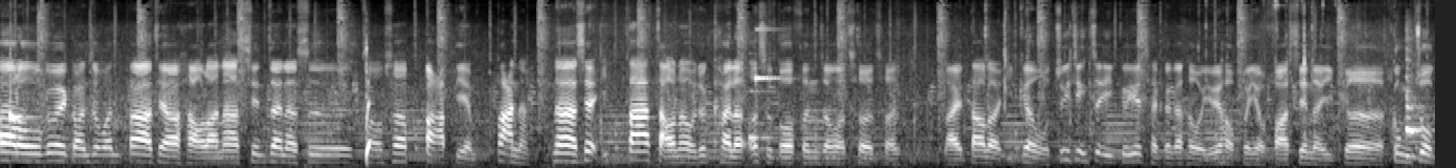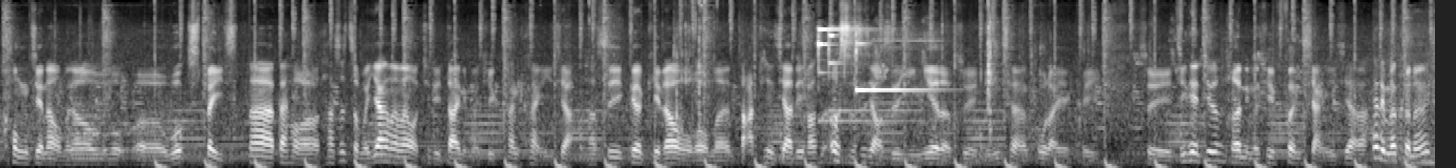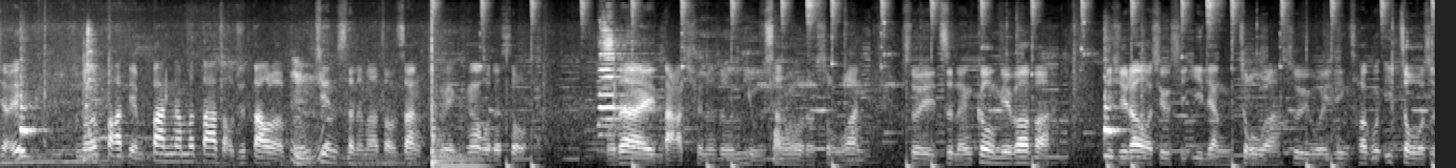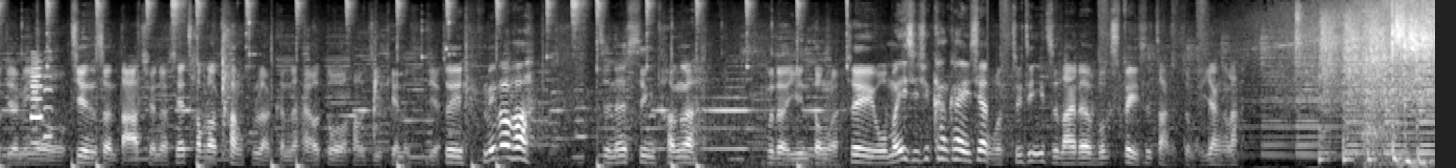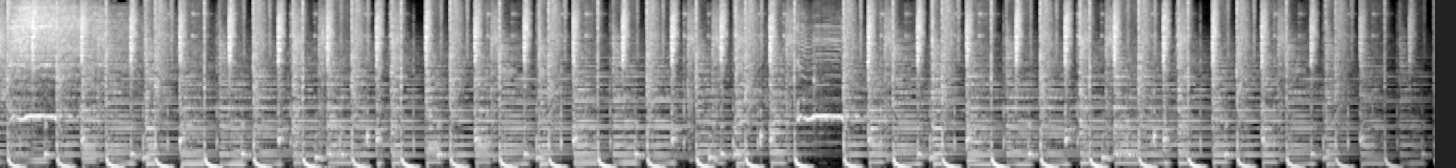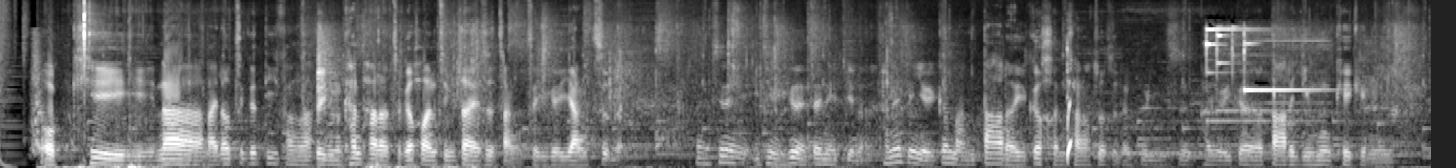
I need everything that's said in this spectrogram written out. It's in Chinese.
Hello，各位观众们，大家好了。那现在呢是早上八点半了。那现在一大早呢，我就开了二十多分钟的车程，来到了一个我最近这一个月才刚刚和我一位好朋友发现了一个工作空间呢，我们叫做呃 workspace。那待会儿它是怎么样的呢？我具体带你们去看看一下。它是一个可以让我们打天下的地方，是二十四小时营业的，所以凌晨过来也可以。所以今天就和你们去分享一下啊。那你们可能想，哎。我们八点半那么大早就到了，不用健身了吗？早上，因为看看我的手，我在打拳的时候扭伤了我的手腕，所以只能够没有办法，必须让我休息一两周啊。所以我已经超过一周的时间没有健身打拳了，现在差不多康复了，可能还要多好几天的时间，所以没办法，只能心疼啊，不能运动了。所以我们一起去看看一下我最近一直来的 workspace 是长怎么样了。那来到这个地方啊，所以你们看它的整个环境大概是长这个样子的。嗯现在已经有一个人在那边了，他那边有一个蛮大的一个很长的桌子的会议室，还有一个大的荧幕可以给你们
